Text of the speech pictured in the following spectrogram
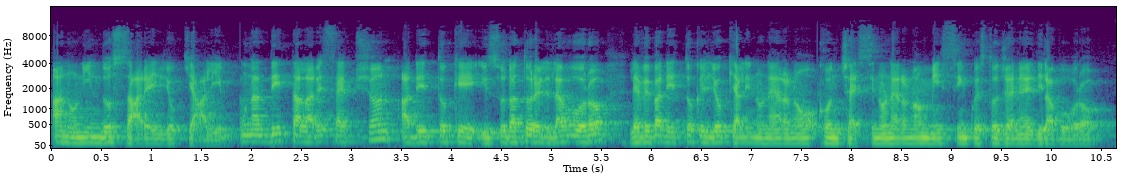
a non indossare gli occhiali. Un'addetta alla reception ha detto che il suo datore di lavoro le aveva detto che gli occhiali non erano concessi, non erano ammessi in questo genere di lavoro.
